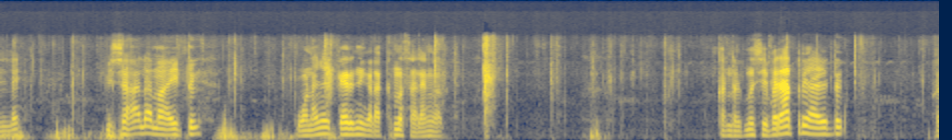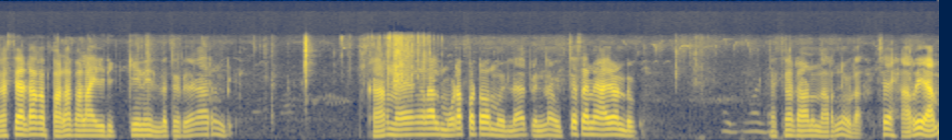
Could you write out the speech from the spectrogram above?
നല്ല വിശാലമായിട്ട് ഉണങ്ങിക്കരിഞ്ഞ് കിടക്കുന്ന സ്ഥലങ്ങൾ. കണ്ട ഇന്ന് ശിവരാത്രി ആയിട്ട് അകത്തേട്ടൊക്കെ പല പല ഇരിക്കുന്നില്ല ചെറിയ കാറുണ്ട്. കാർ മേഘങ്ങളാൽ മൂടപ്പെട്ടൊന്നുമില്ല പിന്നെ ഉച്ച സമയം ആയതുകൊണ്ട് അകത്തേട്ടാണ് നിറഞ്ഞുകൂടാ ചേ അറിയാം.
